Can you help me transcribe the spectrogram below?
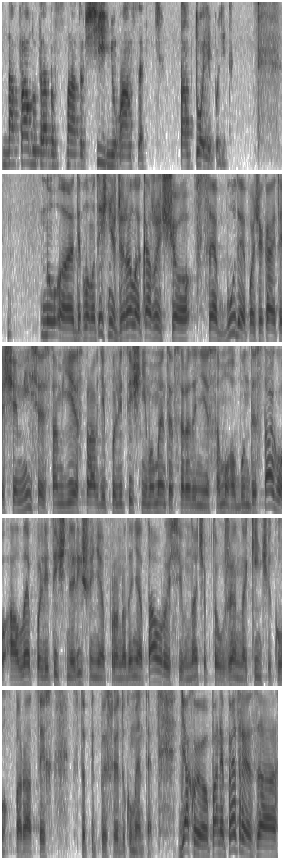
направду треба знати всі нюанси там тої політики. Ну, е, дипломатичні джерела кажуть, що все буде. Почекайте ще місяць. Там є справді політичні моменти всередині самого Бундестагу, але політичне рішення про надання Таурусів, начебто, вже на кінчику пора тих, хто підписує документи. Дякую, пане Петре, за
